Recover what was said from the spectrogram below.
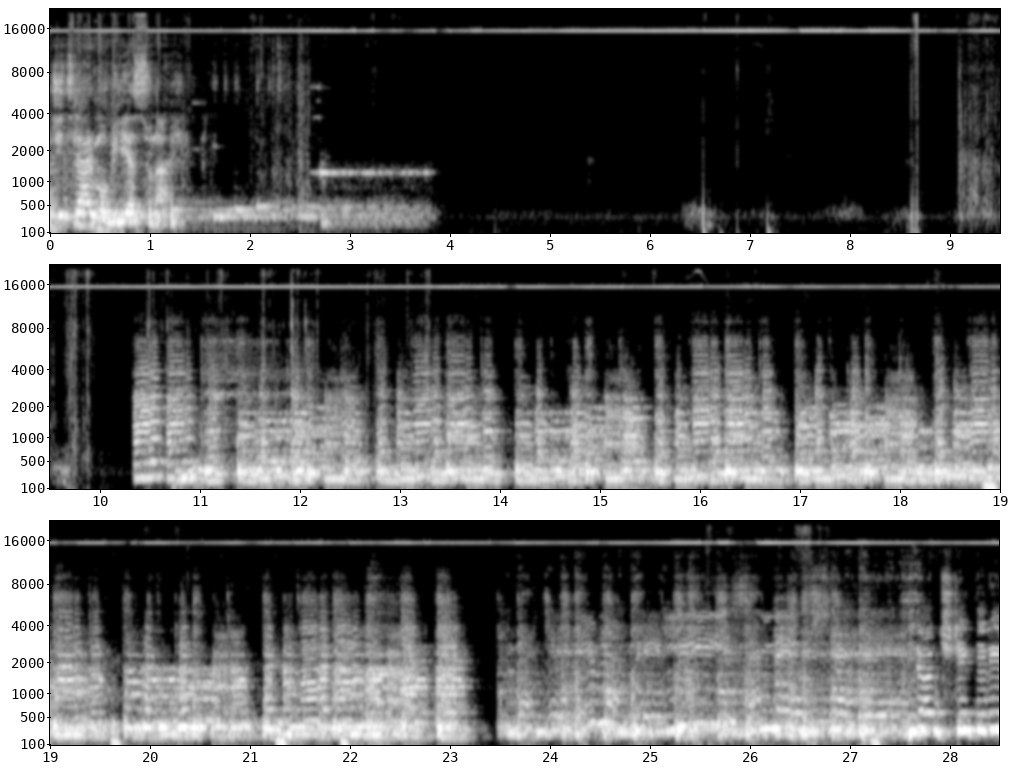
Macitler Mobilya sunar. Bence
